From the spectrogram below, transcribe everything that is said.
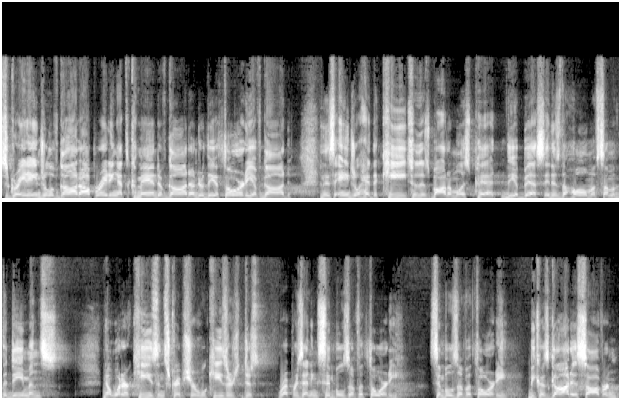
It's a great angel of God operating at the command of God under the authority of God. And this angel had the key to this bottomless pit, the abyss. It is the home of some of the demons. Now, what are keys in Scripture? Well, keys are just representing symbols of authority. symbols of authority. Because God is sovereign,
